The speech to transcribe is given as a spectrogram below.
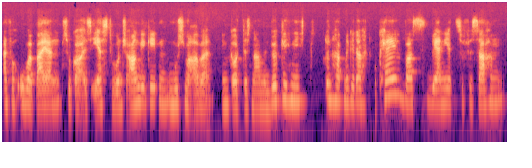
einfach Oberbayern sogar als ersten Wunsch angegeben, muss man aber in Gottes Namen wirklich nicht. Und habe mir gedacht, okay, was wären jetzt so für Sachen,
